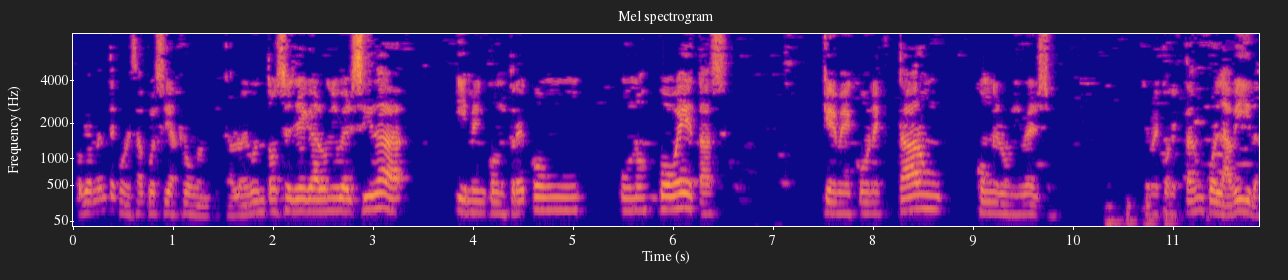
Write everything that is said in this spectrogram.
obviamente con esa poesía romántica. Luego entonces llegué a la universidad y me encontré con unos poetas que me conectaron con el universo que me conectaron con la vida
